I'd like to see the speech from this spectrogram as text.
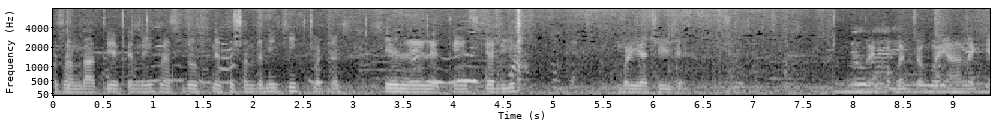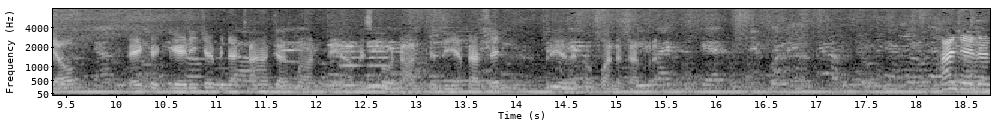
पसंद आती है कि नहीं। वैसे तो उसने पसंद नहीं की बट ये ले लेते हैं इसके लिए। बढ़िया चीज़ है। देखो बच्चों को यहाँ लेके आओ। एक गेड़ी के बिना कहाँ जा मानते हैं? अब इसको डाल के दिए पैसे। और ये देखो फन कर रहा है। हाँ जेडन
